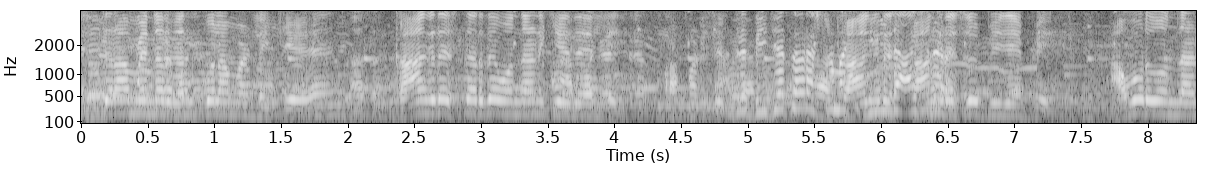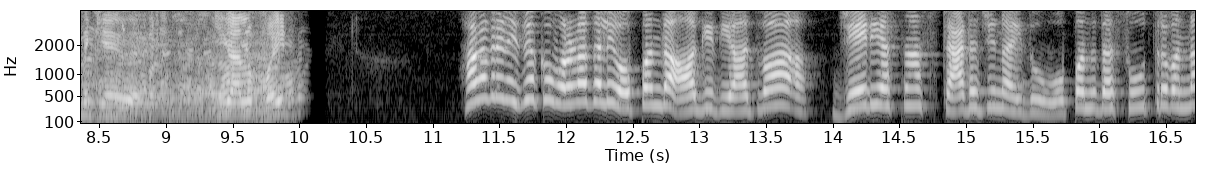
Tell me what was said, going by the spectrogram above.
ಸಿದ್ದರಾಮಯ್ಯನವ್ರಿಗೆ ಅನುಕೂಲ ಮಾಡಲಿಕ್ಕೆ ಕಾಂಗ್ರೆಸ್ ತರದೇ ಹೊಂದಾಣಿಕೆ ಇದೆ ಅಲ್ಲಿ. ಕಾಂಗ್ರೆಸ್ ಕಾಂಗ್ರೆಸ್ ಬಿಜೆಪಿ ಅವ್ರದ್ದು ಹೊಂದಾಣಿಕೆ ಇದೆ. ಈಗ ಅಲ್ಲಿ ಫೈಟ್ ಹಾಗಾದ್ರೆ ನಿಜಕ್ಕೂ ವರ್ಣದಲ್ಲಿ ಒಪ್ಪಂದ ಆಗಿದೆಯಾ ಅಥವಾ ಜೆಡಿಎಸ್ನ ಸ್ಟ್ರಾಟಜಿನ ಇದು ಒಪ್ಪಂದದ ಸೂತ್ರವನ್ನ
